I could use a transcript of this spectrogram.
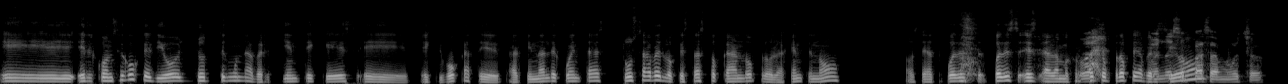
eh, el consejo que dio, yo tengo una vertiente que es eh, equivócate. Al final de cuentas, tú sabes lo que estás tocando, pero la gente no. O sea, tú puedes, puedes, es, a lo mejor fue tu propia bueno, eso versión, pasa mucho,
